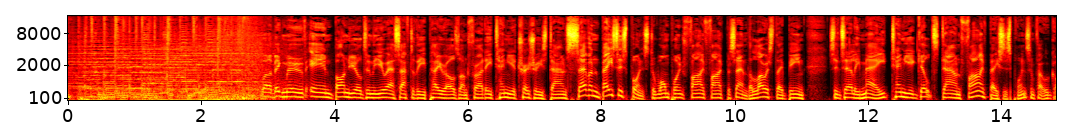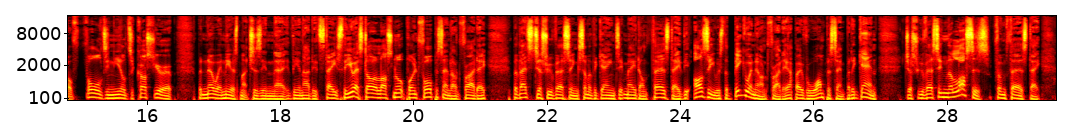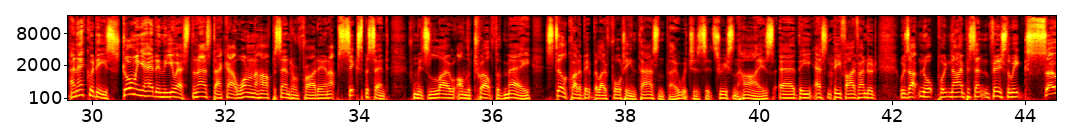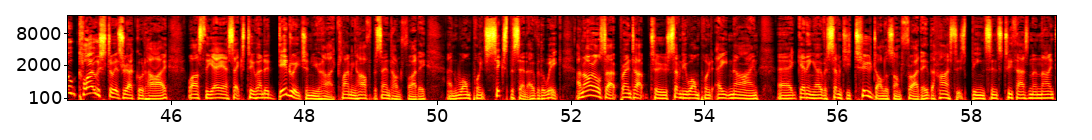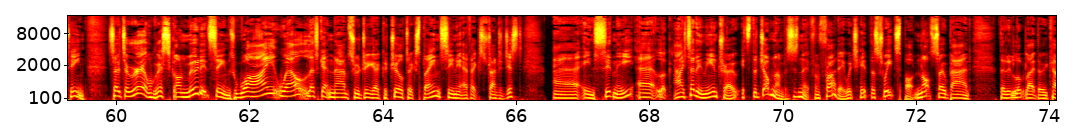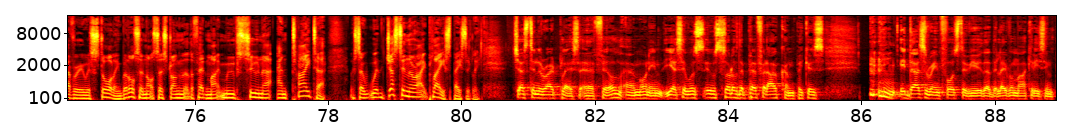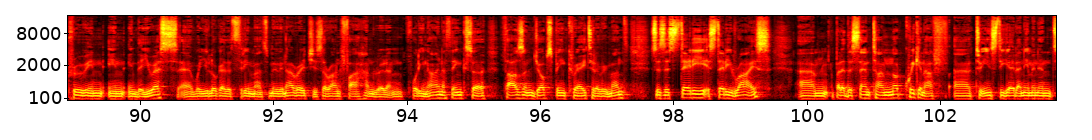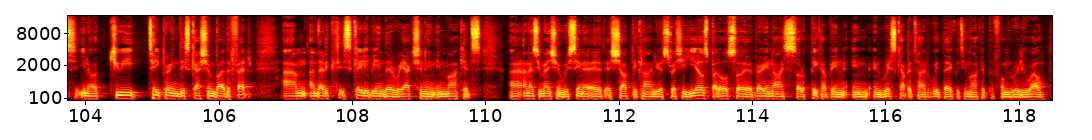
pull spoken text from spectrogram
Well, a big move in bond yields in the US after the payrolls on Friday. 10 year treasuries down seven basis points to 1.55%, the lowest they've been since early May. 10 year gilts down five basis points. In fact, we've got falls in yields across Europe, but nowhere near as much as in uh, the United States. The US dollar lost 0.4% on Friday, but that's just reversing some of the gains it made on Thursday. The Aussie was the big winner on Friday, up over 1%, but again, just reversing the losses from Thursday. And equities storming ahead in the US. The NASDAQ out 1.5% on Friday and up 6% from its low on the 12th of May. Still quite a bit below 14,000 though, which is its recent highs. Uh, the S&P 500 was up 0.9% and finished the week so close to its record high, whilst the ASX 200 did reach a new high, climbing half a percent on Friday and 1.6% over the week. And oil's up, Brent up to 71.89, uh, getting over $72 on Friday, the highest it's been since 2019. So it's a real risk on mood, it seems. Why? Well, well, let's get NAB's Rodrigo Catril to explain, senior FX strategist uh, in Sydney. Uh, look, I said in the intro, it's the job numbers, isn't it, from Friday, which hit the sweet spot. Not so bad that it looked like the recovery was stalling, but also not so strong that the Fed might move sooner and tighter. So we're just in the right place, basically. Just in the right place, uh, Phil. Uh, morning. Yes, it was. It was sort of the perfect outcome because it does reinforce the view that the labor market is improving in, in the US. Uh, when you look at the three months moving average, it's around 549, I think. So 1,000 jobs being created every month. So it's a steady, steady rise. Um, but at the same time, not quick enough uh, to instigate an imminent, you know, QE tapering discussion by the Fed, um, and that is clearly being the reaction in, in markets. Uh, and as you mentioned, we've seen a, a, sharp decline in US Treasury yields, but also a very nice sort of pickup in, in, in risk appetite with the equity market performing really well.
